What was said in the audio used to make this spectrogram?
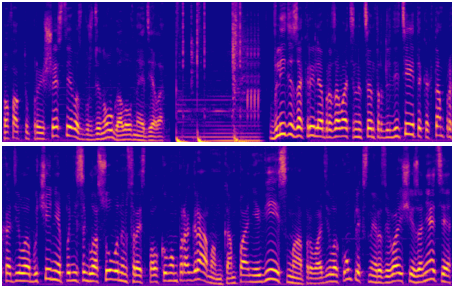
По факту происшествия возбуждено уголовное дело. В Лиде закрыли образовательный центр для детей, так как там проходило обучение по несогласованным с райисполкомом программам. Компания «Вейсма» проводила комплексные развивающие занятия,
